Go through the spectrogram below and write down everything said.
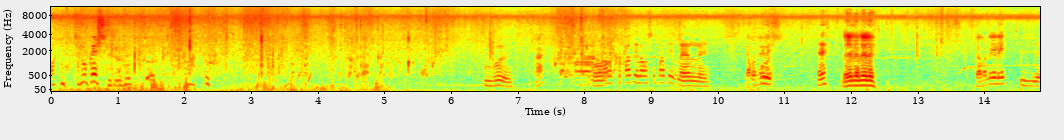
Waduh, jeruk guys. Waduh. Boy. Hah? Oh, lawas kepatil, lawas kepatil. Lele. Dapat Bagus. Eh? Lele, lele. Dapat lele. Iya.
